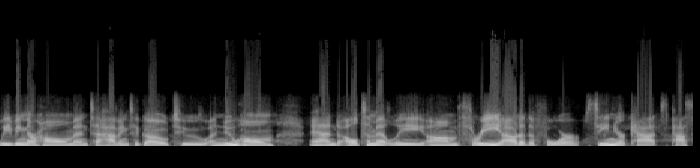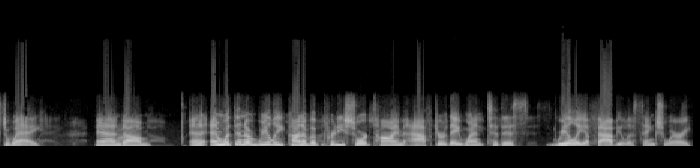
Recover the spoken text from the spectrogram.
leaving their home and to having to go to a new home. And ultimately, um, three out of the four senior cats passed away. And um, and, and within a really kind of a pretty short time after they went to this really a fabulous sanctuary.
